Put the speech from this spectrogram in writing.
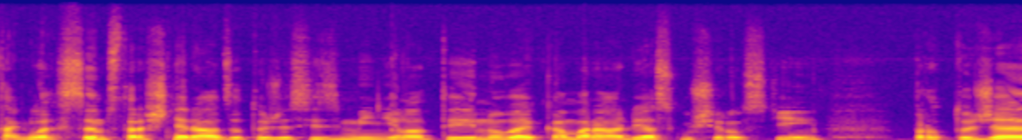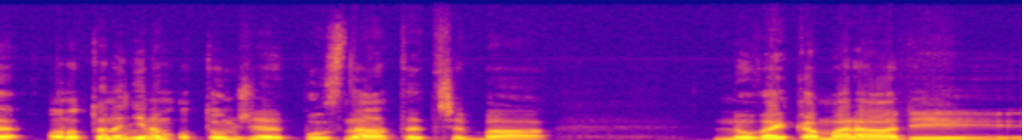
takhle, jsem strašně rád za to, že si zmínila ty nové kamarády a zkušenosti, protože ono to není jenom o tom, že poznáte třeba nové kamarády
